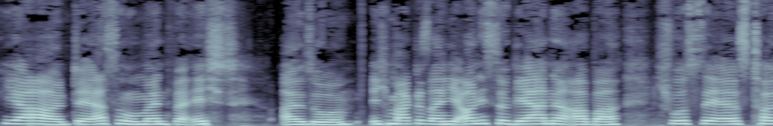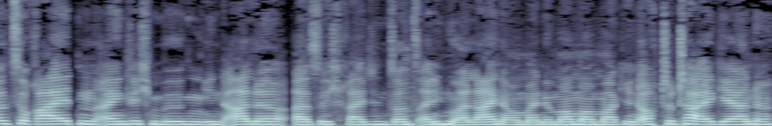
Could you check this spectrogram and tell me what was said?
Ja, der erste Moment war echt also ich mag das eigentlich auch nicht so gerne, aber ich wusste, er ist toll zu reiten. Eigentlich mögen ihn alle. Also ich reite ihn sonst eigentlich nur alleine, aber meine Mama mag ihn auch total gerne.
